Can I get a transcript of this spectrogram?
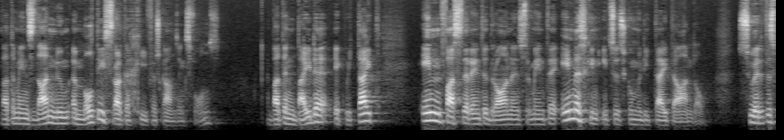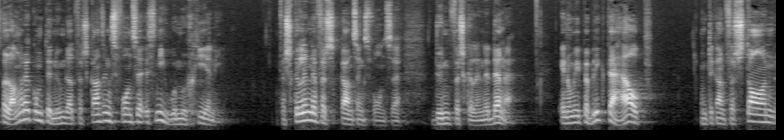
wat 'n mens dan noem 'n multistrategie verskansingsfonds wat in beide ekwiteit en vaste rente draende instrumente en miskien iets soos kommoditeite handel. So dit is belangrik om te noem dat verskansingsfondse is nie homogeen nie. Verskillende verskansingsfondse doen verskillende dinge. En om die publiek te help om te kan verstaan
